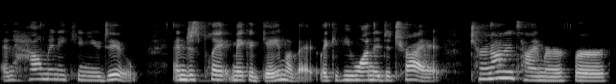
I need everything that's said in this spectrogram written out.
And how many can you do? And just play make a game of it. Like if you wanted to try it turn on a timer for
